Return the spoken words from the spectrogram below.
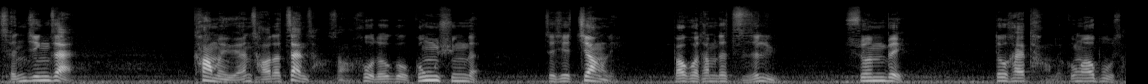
曾经在。抗美援朝的战场上获得过功勋的这些将领，包括他们的子女、孙辈，都还躺在功劳簿上。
